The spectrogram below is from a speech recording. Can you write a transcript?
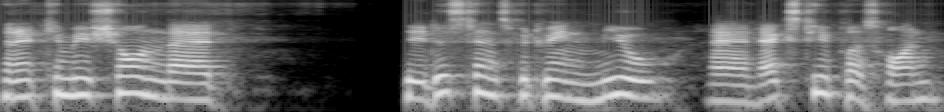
then it can be shown that the distance between mu and xt plus 1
